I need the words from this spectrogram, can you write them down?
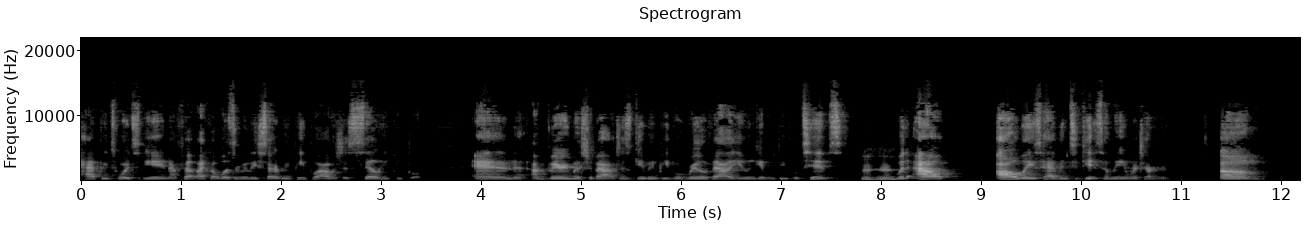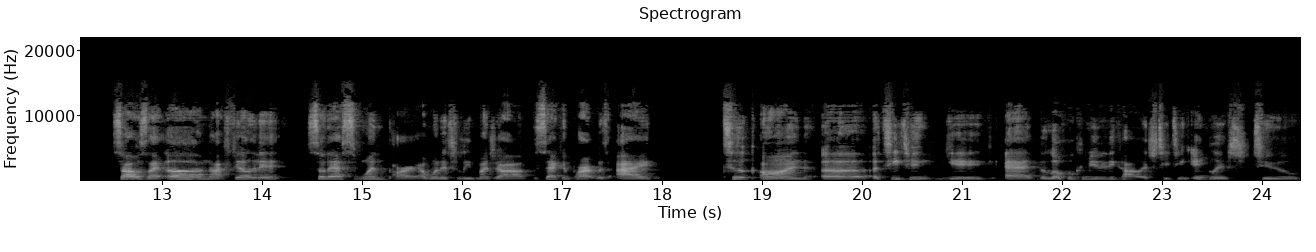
happy towards the end. I felt like I wasn't really serving people, I was just selling people. And I'm very much about just giving people real value and giving people tips Mhm. without always having to get something in return. Um, so I was like, oh, I'm not feeling it. So that's one part. I wanted to leave my job. The second part was I took on a, a teaching gig at the local community college teaching English to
